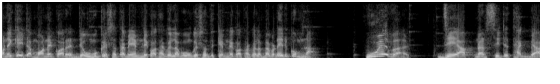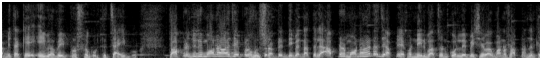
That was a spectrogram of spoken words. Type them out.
অনেকে এটা মনে করেন যে অমুকের সাথে আমি এমনি কথা কইলাম অমুকের সাথে কেমনে কথা কইলাম ব্যাপারটা এরকম না। হুএভার যে আপনার সিটে থাকবে আমি তাকে এইভাবেই প্রশ্ন করতে চাইব। তো আপনার যদি মনে হয় যে প্রশ্ন আপনি দিবেন না তাহলে আপনার মনে হয় না যে আপনি এখন নির্বাচন করলে বেশিরভাগ মানুষ আপনাদেরকে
